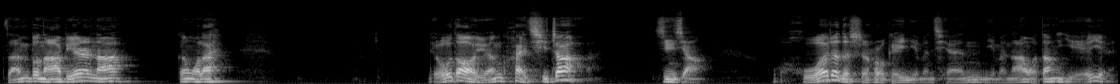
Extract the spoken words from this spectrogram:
咱不拿，别人拿，跟我来。刘道元快气炸了，心想：我活着的时候给你们钱，你们拿我当爷爷；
